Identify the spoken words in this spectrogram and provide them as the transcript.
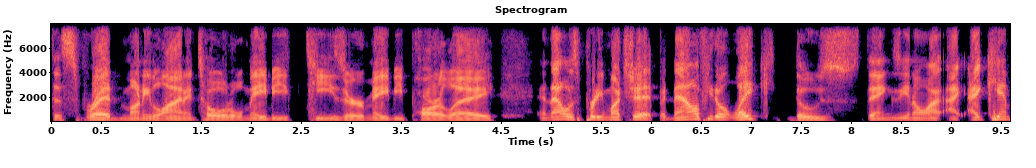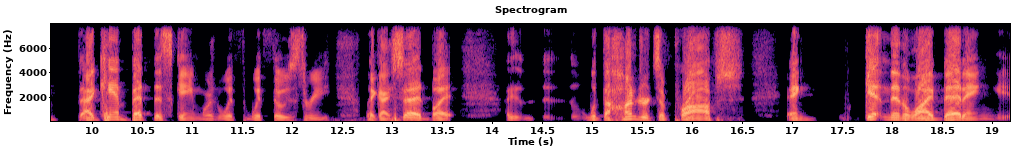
the spread money line and total, maybe teaser, maybe parlay, and that was pretty much it. But now, if you don't like those things, you know, I I, I can't I can't bet this game with with with those three, like I said. But I- with the hundreds of props and getting into live betting,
